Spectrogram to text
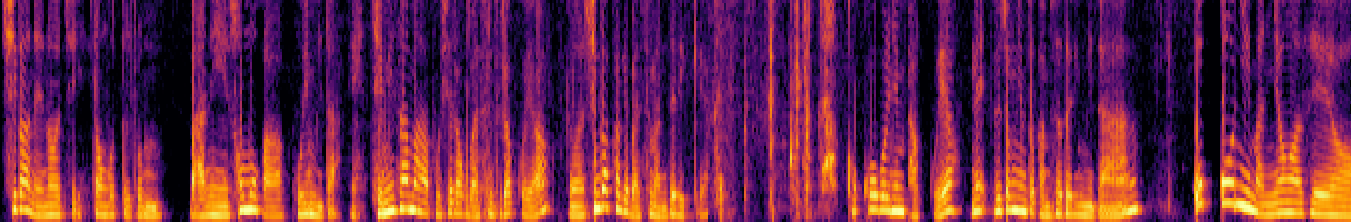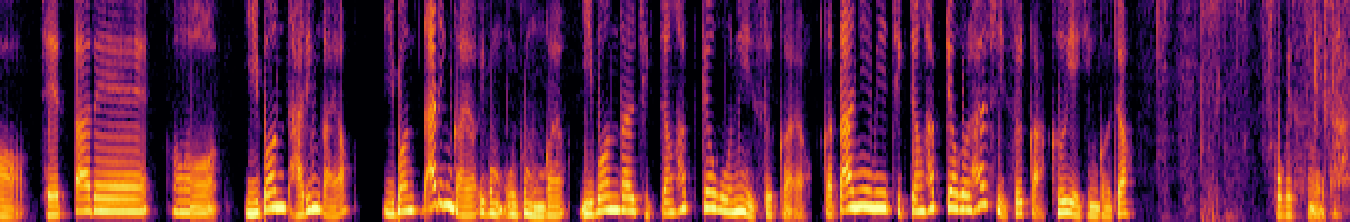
시간, 에너지 이런 것들 좀 많이 소모가 보입니다. 예, 재미삼아 보시라고 말씀드렸고요. 이건 심각하게 말씀 안 드릴게요. 자, 코코볼님 봤고요. 네, 효정님도 감사드립니다. 꼬꼬님 안녕하세요. 제 딸의 어, 이번 달인가요? 이번 달인가요? 이건, 이건 뭔가요? 이번 달 직장 합격운이 있을까요? 그러니까 따님이 직장 합격을 할 수 있을까? 그 얘기인 거죠. 보겠습니다.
